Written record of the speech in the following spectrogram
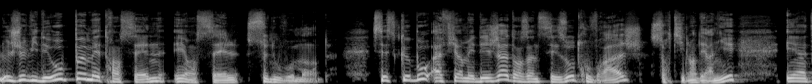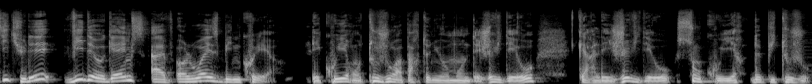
Le jeu vidéo peut mettre en scène et en scelle ce nouveau monde. C'est ce que Beau affirmait déjà dans un de ses autres ouvrages, sorti l'an dernier, et intitulé Video Games Have Always Been Queer. Les queers ont toujours appartenu au monde des jeux vidéo, car les jeux vidéo sont queer depuis toujours.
